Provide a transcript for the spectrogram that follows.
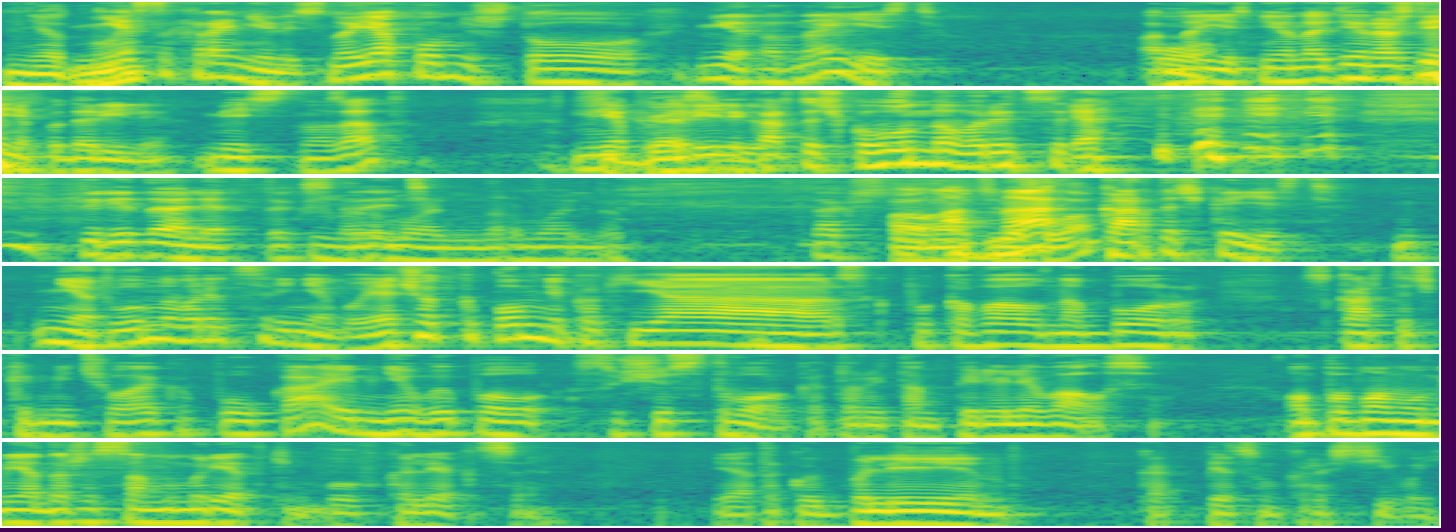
Нет, Не сохранились. Но я помню, что... Нет, одна есть. Одна О. есть. Мне на день рождения подарили месяц назад. Мне Фига подарили себе. карточку лунного рыцаря. Передали, так сказать. Нормально, нормально. Так что а одна карточка есть. Нет, лунного рыцаря не было. Я четко помню, как я распаковал набор с карточками Человека-паука, и мне выпал существо, который там переливался. Он, по-моему, у меня даже самым редким был в коллекции. Я такой, блин, капец он красивый.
